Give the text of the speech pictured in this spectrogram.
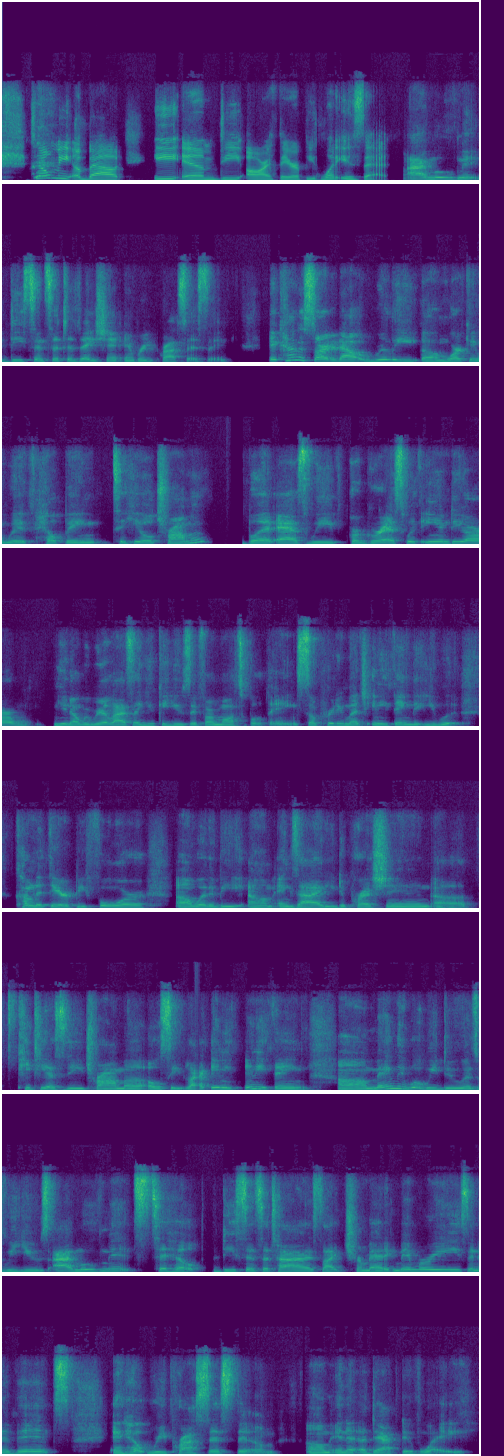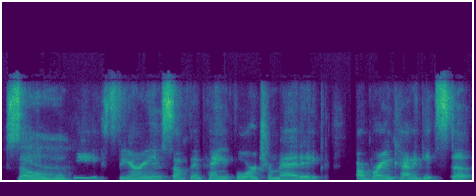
tell me about EMDR therapy. What is that? Eye movement desensitization and reprocessing. It kind of started out really um, working with helping to heal trauma but as we've progressed with EMDR, you know, we realize that you can use it for multiple things. So pretty much anything that you would come to therapy for, uh, whether it be um, anxiety, depression, uh, PTSD, trauma, OC, like any anything. Um, mainly, what we do is we use eye movements to help desensitize like traumatic memories and events, and help reprocess them um, in an adaptive way. So yeah. when we experience something painful or traumatic, our brain kind of gets stuck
